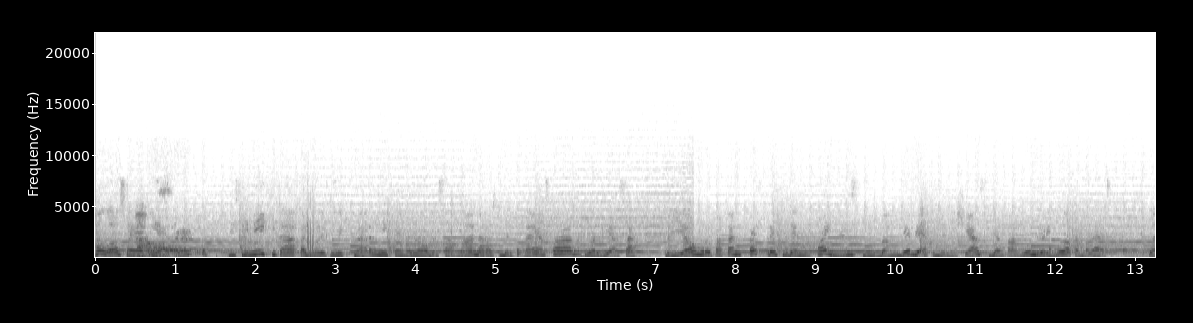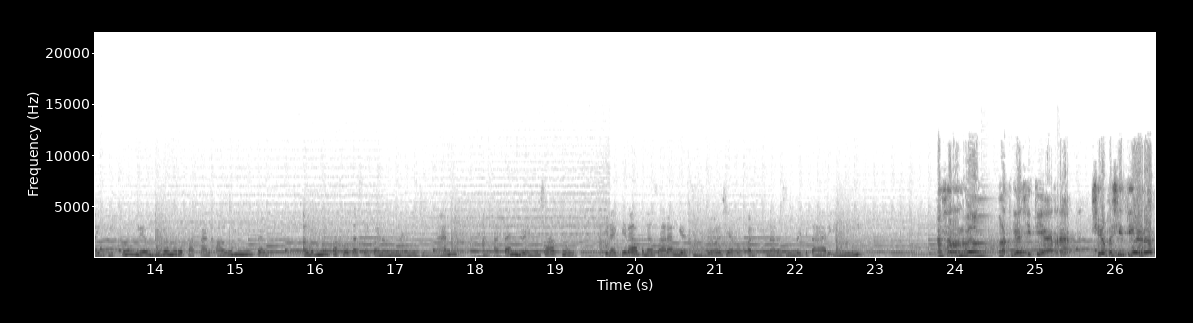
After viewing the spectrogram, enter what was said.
Halo, saya Tiara. Di sini kita akan ngulik-ngulik bareng nih Fedro bersama narasumber kita yang sangat luar biasa. Beliau merupakan Vice President Finance di Bank DBS Indonesia sejak tahun 2018. Selain itu, beliau juga merupakan alumni alumni Fakultas Ekonomi Manajemen angkatan 2001. Kira-kira penasaran gak sih, Do, siapa narasumber kita hari ini? Penasaran banget gak sih Tiara? Siapa sih Tiara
